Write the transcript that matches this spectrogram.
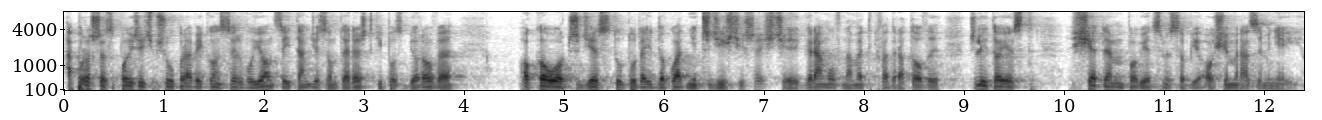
A proszę spojrzeć przy uprawie konserwującej, tam gdzie są te resztki pozbiorowe, około 30, tutaj dokładnie 36 gramów na metr kwadratowy, czyli to jest 7, powiedzmy sobie 8 razy mniej.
